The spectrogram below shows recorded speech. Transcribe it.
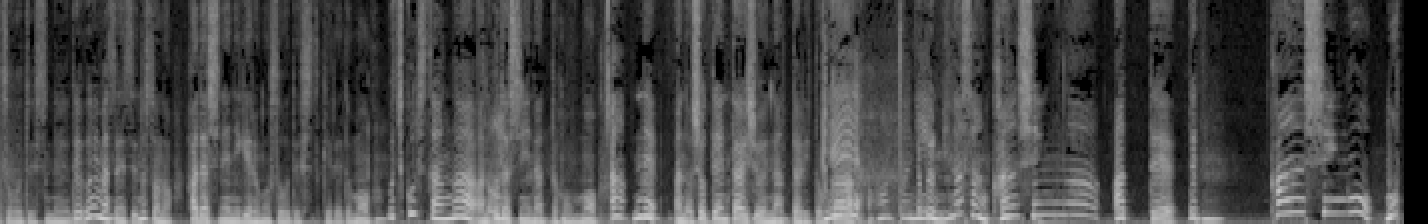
そうですね。で、上間先生のその、裸足で逃げるもそうですけれども、内越さんが、あの、お出しになった本も、あね、あの、書店大賞になったりとか、ねやっ本当に。ぱり皆さん関心があって、で、うん関心を持た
